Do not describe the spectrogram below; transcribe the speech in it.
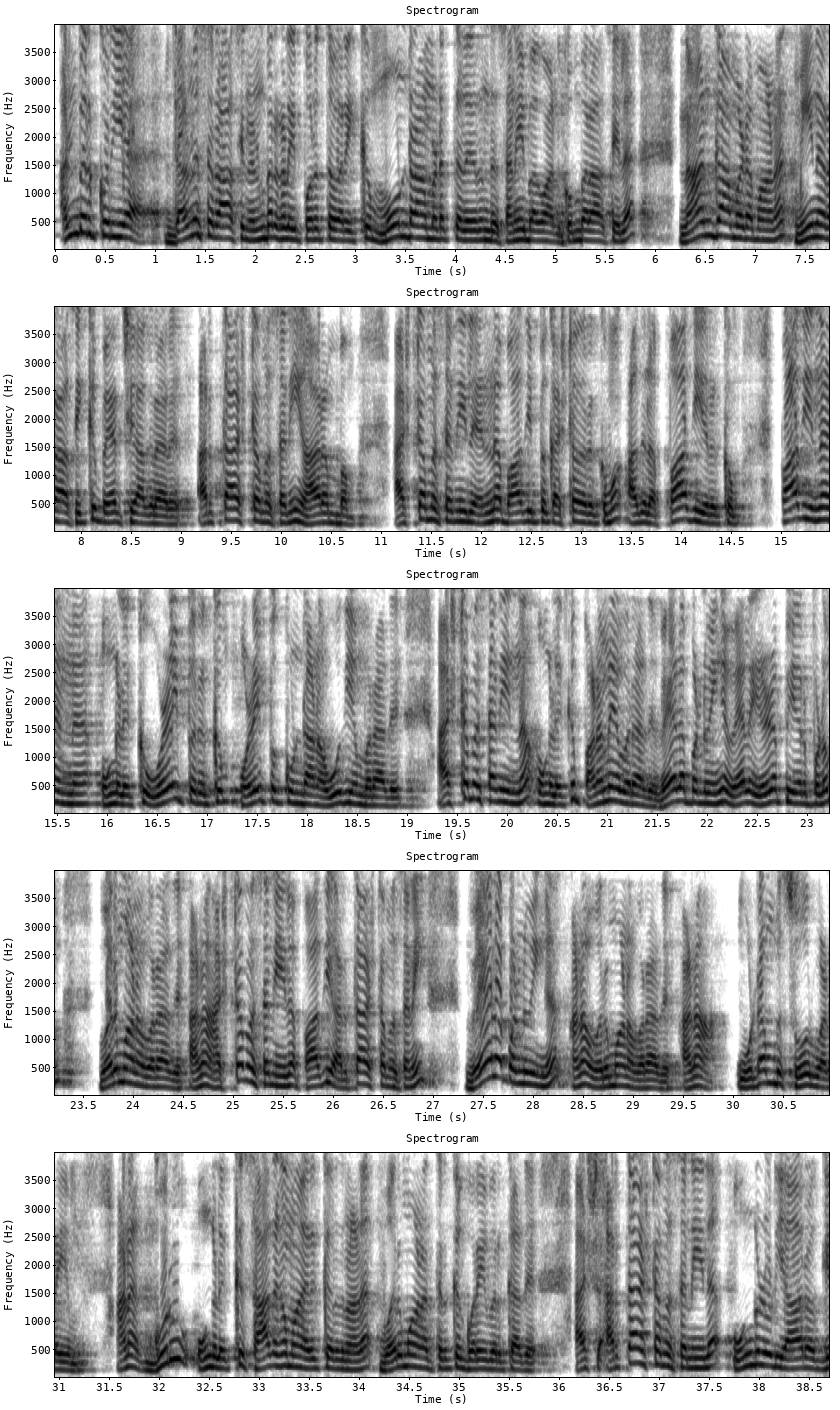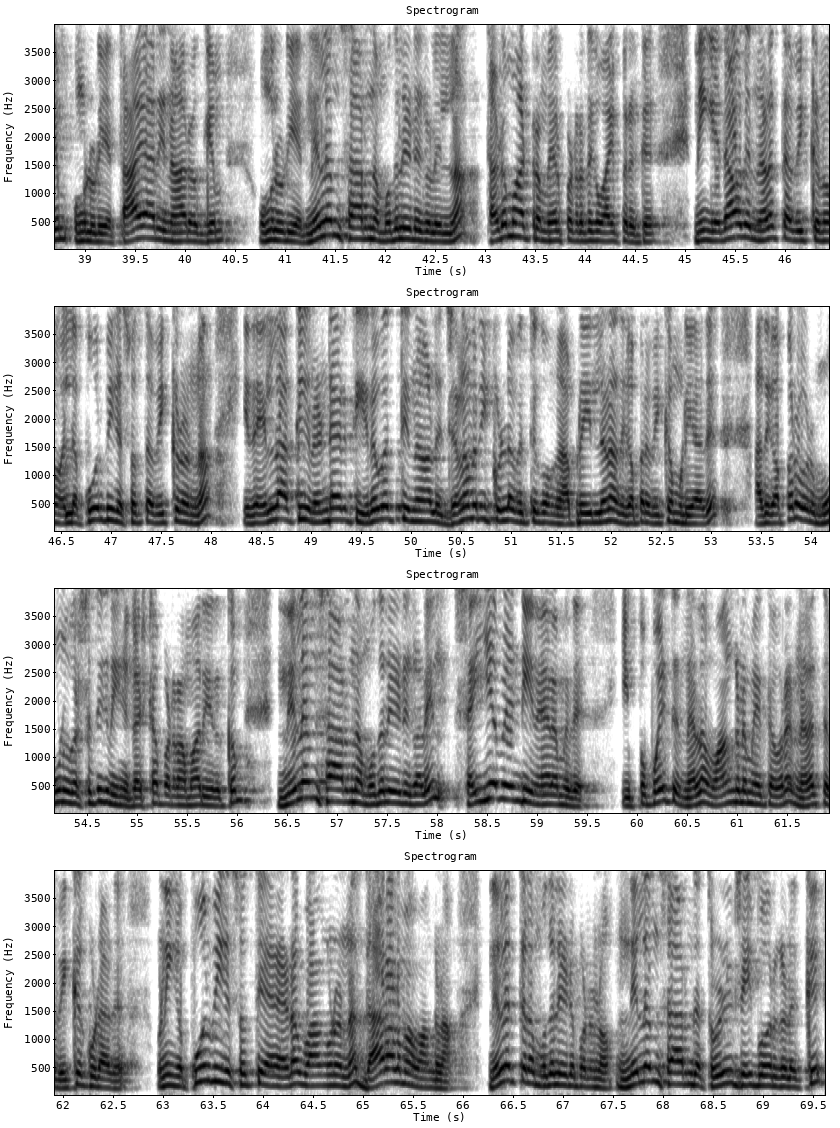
அன்பிற்குரிய தனுசு ராசி நண்பர்களை பொறுத்த வரைக்கும் மூன்றாம் இடத்தில் இருந்த சனி பகவான் கும்பராசியில நான்காம் இடமான மீன ராசிக்கு பயிற்சி ஆகிறாரு. அர்த்தாஷ்டம சனி ஆரம்பம். அஷ்டம சனியில என்ன பாதிப்பு கஷ்டம் இருக்குமோ அதுல பாதி இருக்கும். பாதின்னா என்ன? உங்களுக்கு உழைப்பு இருக்கும். உழைப்புக்கு உண்டான ஊதியம் வராது. அஷ்டம சனின்னா உங்களுக்கு பணமே வராது. வேலை பண்ணுவீங்க வேலை இழப்பு ஏற்படும் வருமானம் வராது. ஆனா அஷ்டம சனியில பாதி அர்த்தாஷ்டம சனி வேலை பண்ணுவீங்க ஆனா வருமானம் வராது. ஆனா உடம்பு சோர்வடையும். ஆனா குரு உங்களுக்கு சாதகமா இருக்கிறதுனால வருமானத்திற்கு குறைவு இருக்காது. அஷ் அர்த்தாஷ்டம சனியில உங்களுடைய ஆரோக்கியம் உங்களுடைய தாயாரின் ஆரோக்கியம் உங்களுடைய நிலம் சார்ந்த முதலீடுகளெல்லாம் தடுமாற்றம் ஏற்படுறதுக்கு வாய்ப்பு இருக்கு. நீங்க ஏதாவது நிலத்தை விற்கணும் இல்லை பூர்வீக சொத்தை விற்கணும்னா இதை எல்லாத்தையும் ரெண்டாயிரத்தி இருபத்தி நாலு ஜனவரிக்குள்ள வித்துக்கோங்க. அப்படி இல்லைன்னா அதுக்கப்புறம் விற்க முடியாது. அதுக்கப்புறம் ஒரு மூணு வருஷத்துக்கு நீங்க கஷ்டப்படுற மாதிரி இருக்கும். நிலம் சார்ந்த முதலீடுகளில் செய்ய வேண்டிய நேரம் இது. இப்போ போயிட்டு நிலம் வாங்கணுமே தவிர நிலத்தை விற்கக்கூடாது. நீங்கள் பூர்வீக சொத்து இடம் வாங்கணும்னா தாராளமாக வாங்கலாம். நிலத்தில் முதலீடு பண்ணணும். நிலம் சார்ந்த தொழில் செய்பவர்களுக்கு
